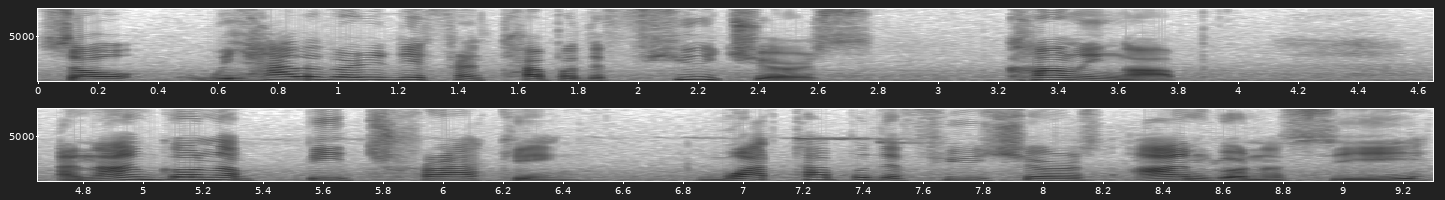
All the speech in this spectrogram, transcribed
so we have a very different type of the futures coming up. And I'm gonna be tracking what type of the futures I'm gonna see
